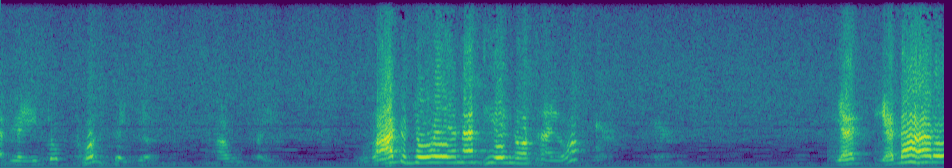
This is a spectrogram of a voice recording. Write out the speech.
એટલે એ તો ખોટ થઈ ગયો. વાટ જોવે એનાથી એ ન થાય યદાહરે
